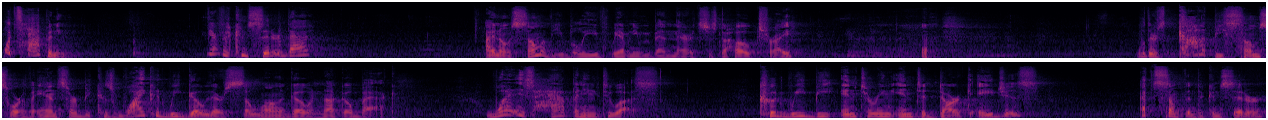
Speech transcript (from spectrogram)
What's happening? Have you ever considered that? I know some of you believe we haven't even been there, it's just a hoax, right? well, there's got to be some sort of answer because why could we go there so long ago and not go back? What is happening to us? Could we be entering into dark ages? That's something to consider.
